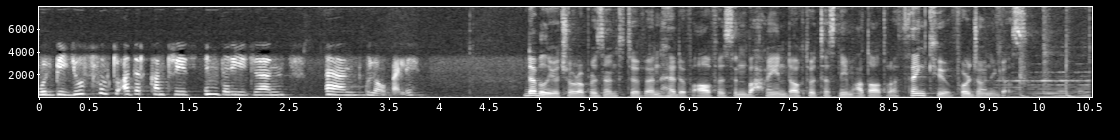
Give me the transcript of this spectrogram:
will be useful to other countries in the region and globally. WHO representative and head of office in Bahrain, Dr. Tasneem Atatra, thank you for joining us.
